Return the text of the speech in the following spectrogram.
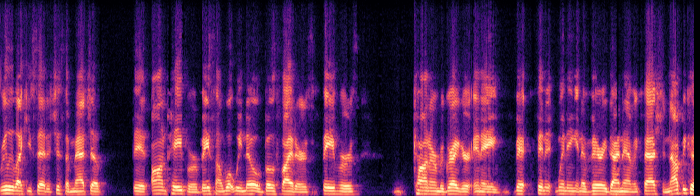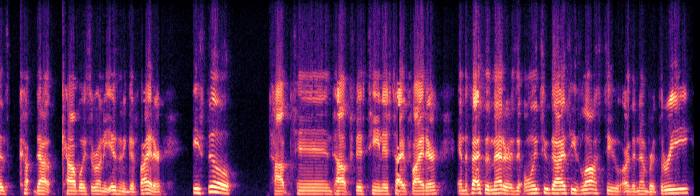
really, like you said, it's just a matchup that on paper, based on what we know of both fighters, favors Conor McGregor in a winning in a very dynamic fashion. Not because Cowboy Cerrone isn't a good fighter, he's still top 10, top 15 ish type fighter. And the fact of the matter is, the only two guys he's lost to are the number three,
